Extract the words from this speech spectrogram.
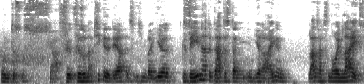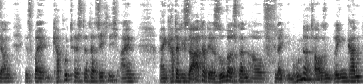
Und das ist ja, für, für so einen Artikel, der, als ich ihn bei ihr gesehen hatte, da hat es dann in ihrer eigenen Blase hat es neun Likes. Ja, und jetzt bei Kaputt-Tester tatsächlich ein, ein Katalysator, der sowas dann auf vielleicht eben 100.000 bringen kann.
